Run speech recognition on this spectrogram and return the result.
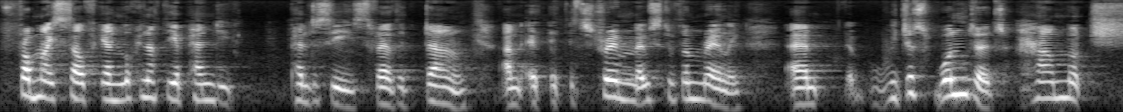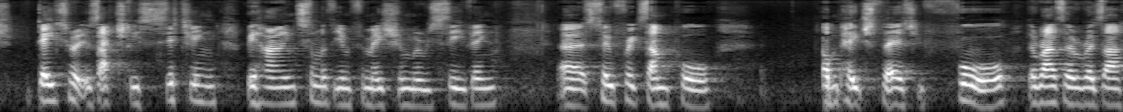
from myself again, looking at the appendi appendices further down, and it, it, it's in most of them really. Um, we just wondered how much data is actually sitting behind some of the information we're receiving. Uh, so, for example, on page 34, the Raza Razak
